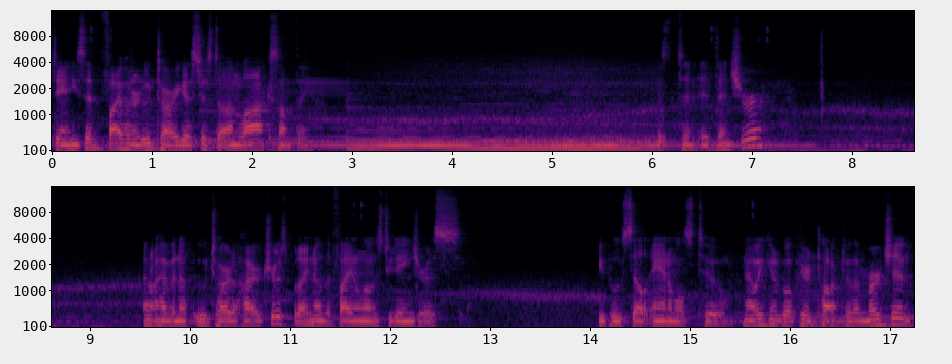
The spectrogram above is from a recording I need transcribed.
understand. He said 500 Utar, I guess, just to unlock something. Is it an adventurer? I don't have enough Utar to hire troops, but I know that fighting alone is too dangerous. People who sell animals too. Now we can go up here and talk to the merchant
